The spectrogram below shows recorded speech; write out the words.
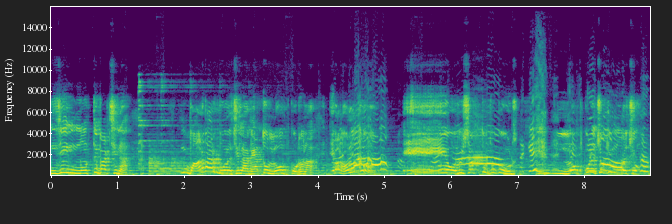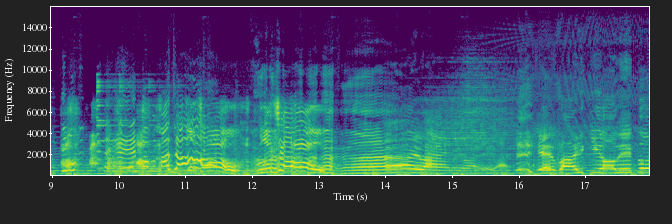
নিজেই নড়তে পারছি না। বারবার বলেছিলাম এত লোভ করো না। এবার হলো তো। এ অভিশপ্ত পুকুর। লোভ করেছ কি মরেছো? বাঁচাও বাঁচাও। এবার কি হবে গো?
